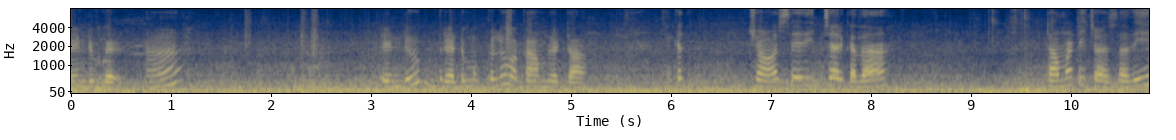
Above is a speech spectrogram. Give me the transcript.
రెండు బ్రెడ్ రెండు బ్రెడ్ ముక్కలు ఒక ఆమ్లెటా? ఇంకా చాస్ ఏది ఇచ్చారు కదా? టమాటీ చాస్ అది.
